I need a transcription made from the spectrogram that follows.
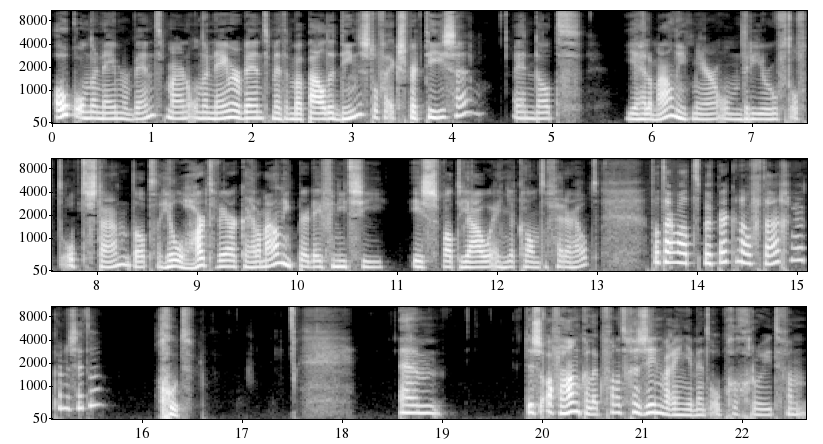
ook ondernemer bent, maar een ondernemer bent met een bepaalde dienst of expertise en dat je helemaal niet meer om drie uur hoeft op te staan. Dat heel hard werken helemaal niet per definitie is wat jou en je klanten verder helpt. Dat daar wat beperkende overtuigingen kunnen zitten? Goed. Ehm, dus afhankelijk van het gezin waarin je bent opgegroeid, van,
